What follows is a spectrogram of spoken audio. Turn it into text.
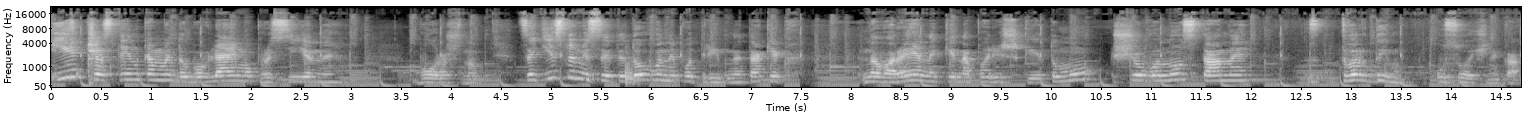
І частинками додаємо просіяне борошно. Це тісто місити довго не потрібно, так як на вареники, на пиріжки, тому що воно стане твердим у сочниках.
